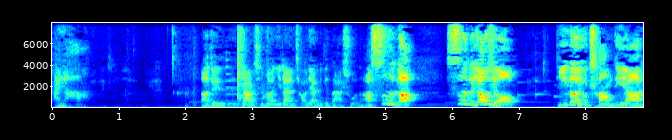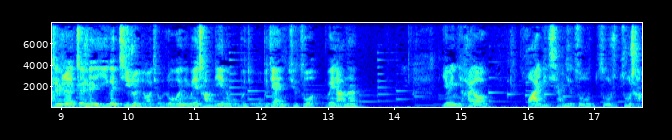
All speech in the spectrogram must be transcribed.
哎呀，啊，对对对，加入青创驿站的条件没跟大家说呢啊，四个四个要求。第一个有场地啊，这是这是一个基准要求。如果你没场地呢，我不我不建议你去做，为啥呢？因为你还要花一笔钱去租租租场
